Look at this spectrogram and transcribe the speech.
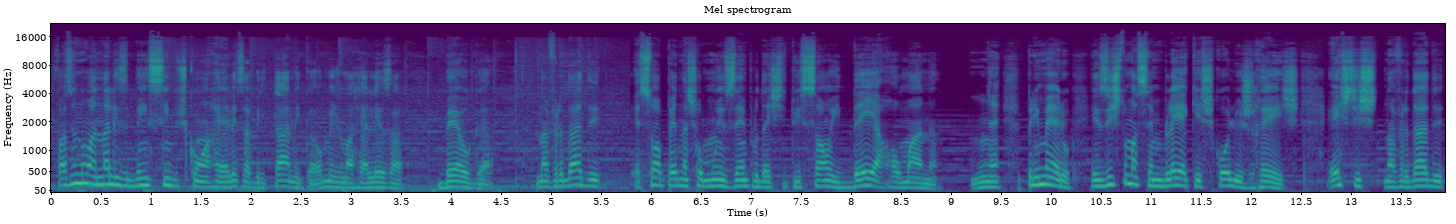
fazendo uma análise bem simples com a realeza britânica ou mesmo a realeza belga, na verdade é só apenas como um exemplo da instituição ideia romana. Né? Primeiro, existe uma assembleia que escolhe os reis. Estes, na verdade,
